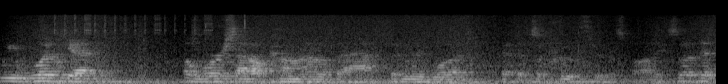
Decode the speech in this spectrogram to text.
we would get a worse outcome out of that than we would if it's approved through this body. So it,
